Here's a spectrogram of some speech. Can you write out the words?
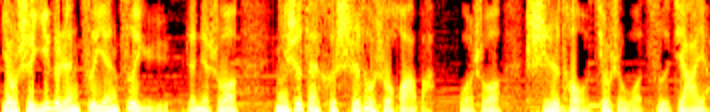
有时一个人自言自语，人家说你是在和石头说话吧？我说石头就是我自家呀。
